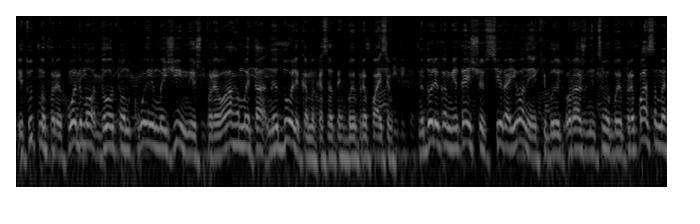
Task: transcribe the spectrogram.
І тут ми переходимо до тонкої межі між перевагами та недоліками касетних боєприпасів. Недоліком є те, що всі райони, які будуть уражені цими боєприпасами,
